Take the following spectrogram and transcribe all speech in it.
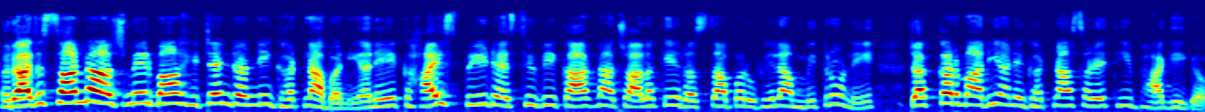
રાજસ્થાનના અજમેરમાં હિટ એન્ડ રનની ઘટના બની અને એક હાઈ સ્પીડ એસયુવી કારના ચાલકે રસ્તા પર ઉભેલા મિત્રોને ટક્કર મારી અને ઘટના સ્થળેથી ભાગી ગયો,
